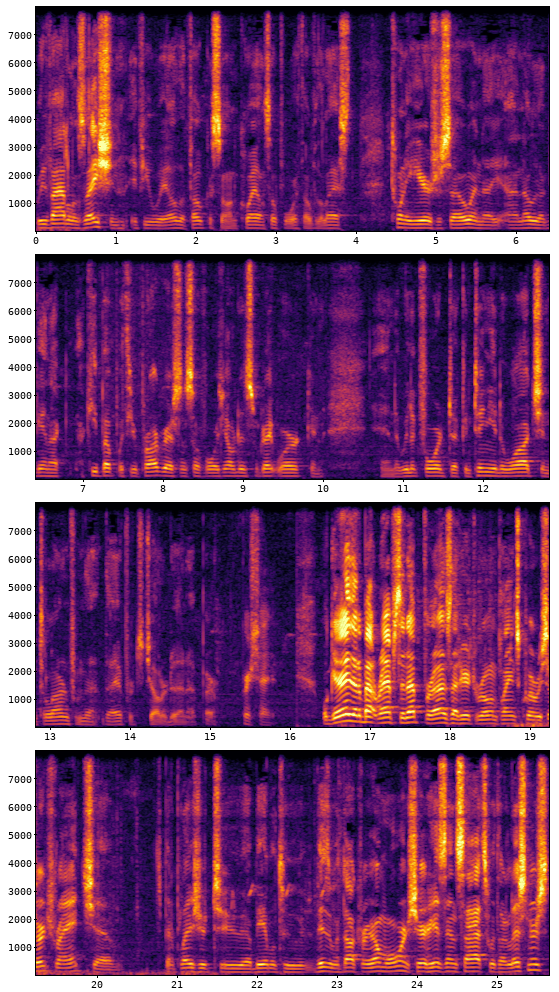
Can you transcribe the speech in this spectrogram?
revitalization, if you will, the focus on quail and so forth over the last 20 years or so. And I, I know, again, I, I keep up with your progress and so forth. Y'all did some great work, and and we look forward to continue to watch and to learn from the, the efforts that y'all are doing up there. Appreciate it. Well, Gary, that about wraps it up for us out here at the Rolling Plains Quail Research Ranch. Uh, it's been a pleasure to uh, be able to visit with Dr. Elmore and share his insights with our listeners,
